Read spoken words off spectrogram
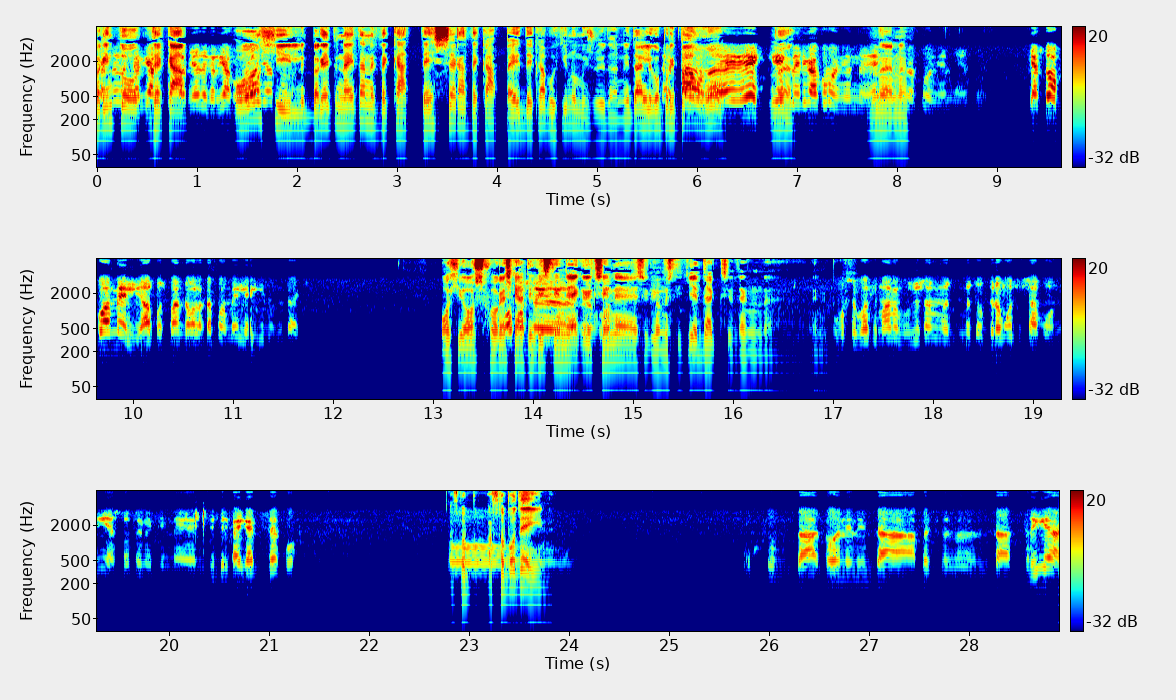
πριν Καμιά το δεκαριά- 10. καμιά δεκαριά χρόνια Όχι, πρέπει να ήταν 14-15, κάπου εκεί νομίζω ήταν. Ήταν λίγο πριν πάω εγώ. Ε, Έχει, Ναι. έχει μερικά χρόνια, ναι. Έχει Ναι, ναι. μερικά χρόνια, ναι, ναι. Και αυτό από αμέλεια, όπως πάντα όλα αυτά από αμέλεια γίνονται. Εντάξει. Όχι, όσες φορές και να τη Όπως, δει την ε, έκρηξη εγώ- είναι συγκλονιστική, εντάξει, δεν, δεν υπάρχει. Όπως εγώ θυμάμαι που ζούσαμε με, με τον δρόμο της Αμμονίας τότε με την, ε, με την πυρκαγιά της ΕΚΟ. Αυτό, Το- αυτό πότε έγινε; 80, το 90, πες, το 93,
